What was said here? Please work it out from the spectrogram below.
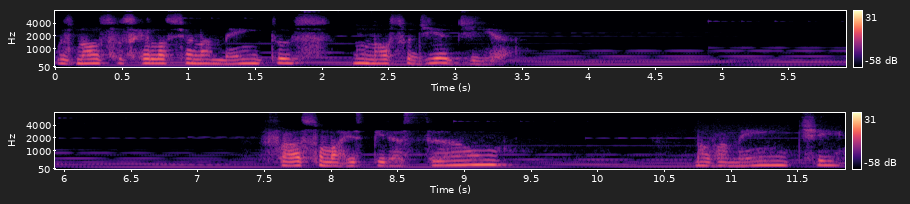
os nossos relacionamentos no nosso dia a dia. Faça uma respiração novamente.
